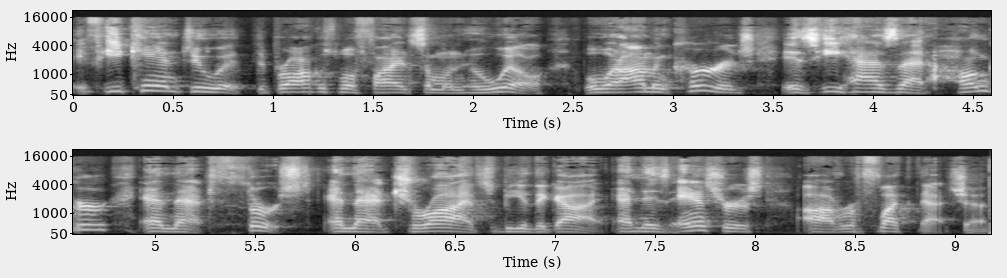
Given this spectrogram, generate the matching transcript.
if he can't do it the broncos will find someone who will. But what i'm encouraged is he has that hunger and that thirst and that drive to be the guy. And his answers uh, reflect that Chad.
